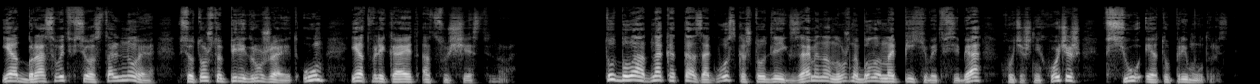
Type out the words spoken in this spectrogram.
и отбрасывать все остальное, все то, что перегружает ум и отвлекает от существенного. Тут была, однако, та загвоздка, что для экзамена нужно было напихивать в себя, хочешь не хочешь, всю эту премудрость.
